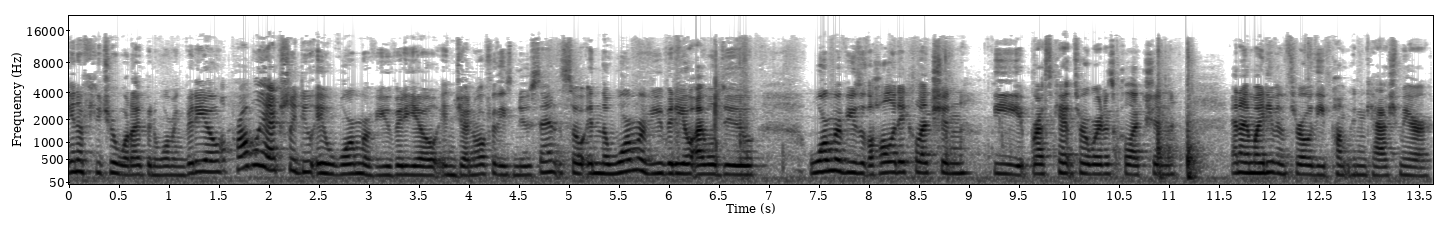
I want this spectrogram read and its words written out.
in a future what I've been warming video. I'll probably actually do a warm review video in general for these new scents. So in the warm review video, I will do warm reviews of the holiday collection, the breast cancer awareness collection, and I might even throw the pumpkin cashmere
